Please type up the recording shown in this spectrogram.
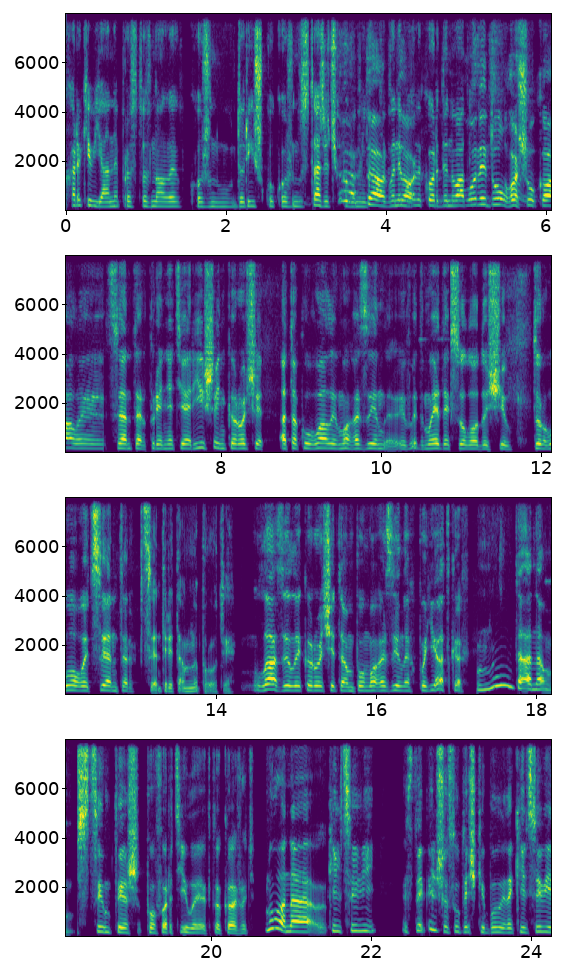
харків'яни просто знали кожну доріжку, кожну стежечку. Так, так, Вони так. могли координувати. Вони довго шукали центр прийняття рішень. Коротше, атакували магазин ведмедик солодощів, торговий центр в центрі там напроти. Лазили, коротше, там по магазинах, по ядках. Ну да, нам з цим теж пофартіло, як то кажуть. Ну а на кільцевій. Здебільше сутички були на кільцевій.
